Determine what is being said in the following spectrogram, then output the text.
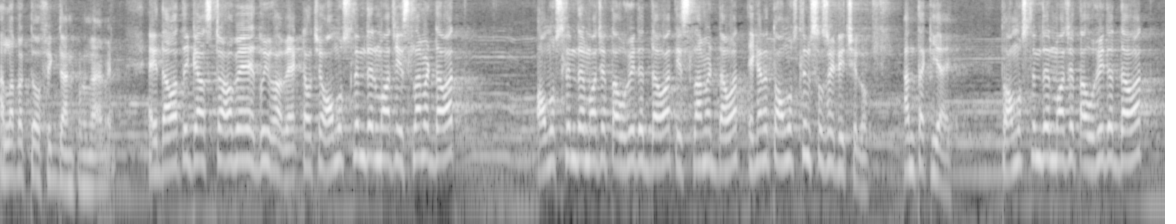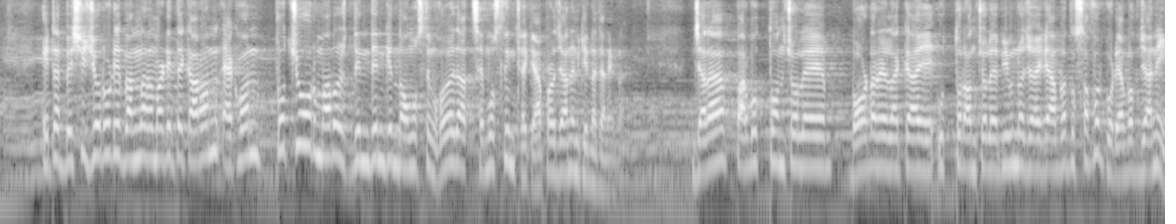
আল্লাহ পাক তৌফিক দান করুন, আমিন। এই দাওয়াতি কাজটা হবে দুইভাবে একটা হচ্ছে অমুসলিমদের মাঝে ইসলামের দাওয়াত, অমুসলিমদের মাঝে তাওহিদের দাওয়াত, ইসলামের দাওয়াত। এখানে তো অমুসলিম সোসাইটি ছিল, আন্তাকিয়ায়। তো অমুসলিমদের মাঝে তাওহিদের দাওয়াত, এটা বেশি জরুরি বাংলার মাটিতে কারণ এখন প্রচুর মানুষ দিন দিন কিন্তু অমুসলিম হয়ে যাচ্ছে, মুসলিম থেকে। আপনারা জানেন কিনা জানি না। যারা পার্বত্য অঞ্চলে, বর্ডার এলাকায় উত্তরাঞ্চলে বিভিন্ন জায়গায় আমরা তো সফর করি, আমরা তো জানি।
